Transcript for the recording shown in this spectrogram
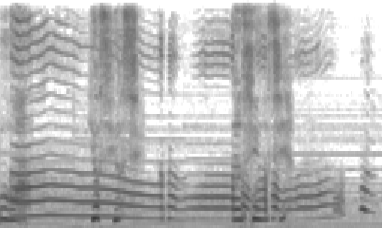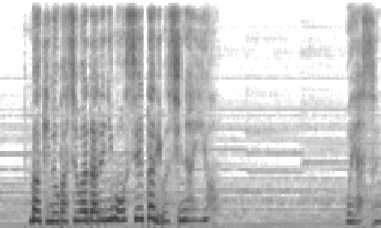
おおよしよし。安心をし。薪の場所は誰にも教えたりはしないよ。おやすみ。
